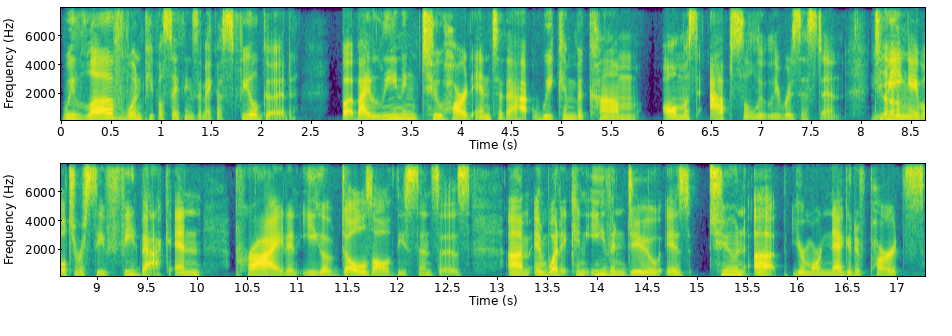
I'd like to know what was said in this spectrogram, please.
We love when people say things that make us feel good, but by leaning too hard into that, we can become almost absolutely resistant to Yeah. being able to receive feedback. And pride and ego dulls all of these senses. Um, and what it can even do is tune up your more negative parts,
